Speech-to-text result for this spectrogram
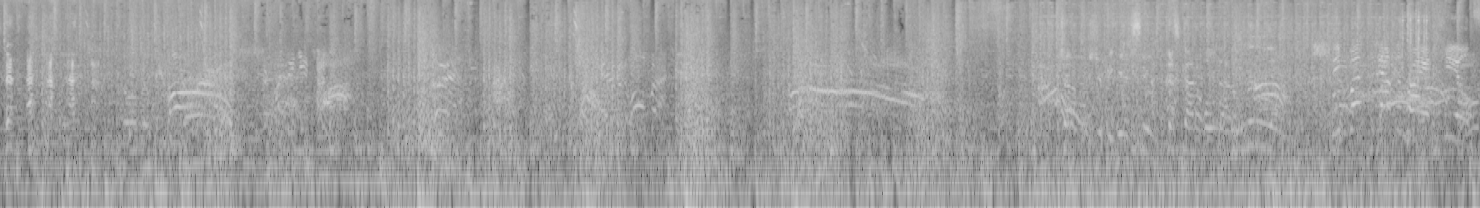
should be here soon. Just gotta hold out a little longer. They busted out the riot shields.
